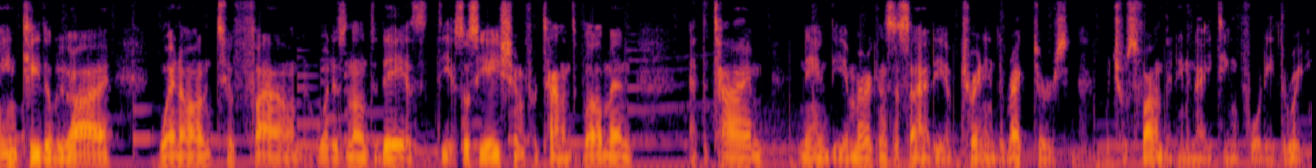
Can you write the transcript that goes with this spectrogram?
in TWI, went on to found what is known today as the Association for Talent Development. At the time, named the American Society of Training Directors, which was founded in 1943.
